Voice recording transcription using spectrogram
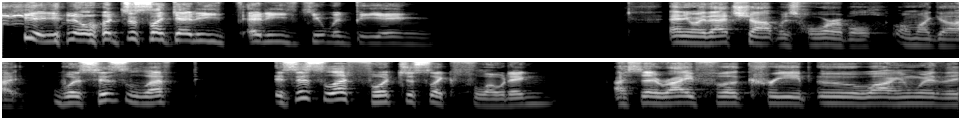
yeah, you know what? Just like any any human being. Anyway, that shot was horrible. Oh my god. Was his left is this left foot just like floating? I said right foot creep. Ooh, walking with it.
